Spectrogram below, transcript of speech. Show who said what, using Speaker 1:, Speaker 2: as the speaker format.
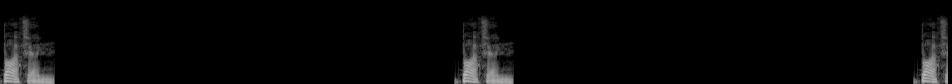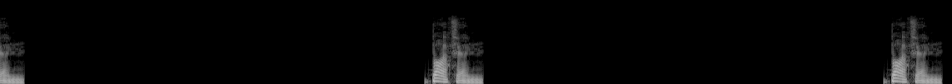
Speaker 1: button button button button button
